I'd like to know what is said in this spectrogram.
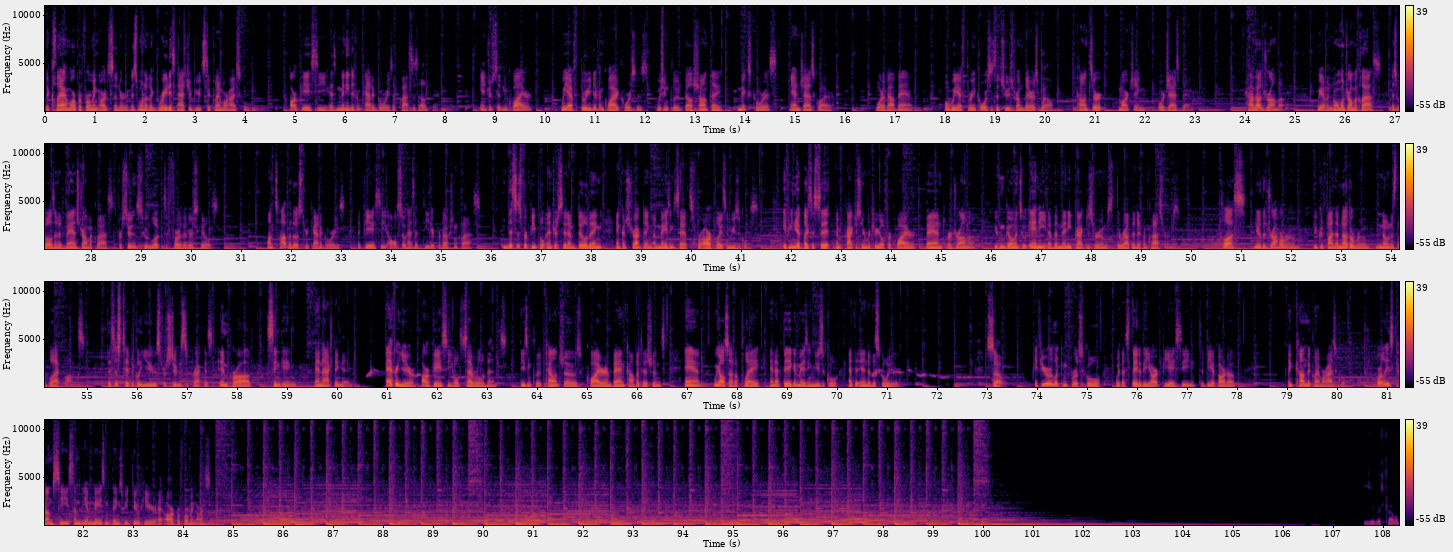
The Claremore Performing Arts Center is one of the greatest attributes to Claremore High School. RPAC has many different categories of classes held there. Interested in choir? We have three different choir courses, which include bel chante, mixed chorus, and jazz choir. What about band? Well, we have three courses to choose from there as well concert, marching, or jazz band. How about drama? We have a normal drama class, as well as an advanced drama class for students who look to further their skills. On top of those three categories, the PAC also has a theater production class. This is for people interested in building and constructing amazing sets for our plays and musicals. If you need a place to sit and practice your material for choir, band, or drama, you can go into any of the many practice rooms throughout the different classrooms. Plus, near the drama room, you can find another room known as the black box. This is typically used for students to practice improv, singing, and acting in. Every year, our PAC holds several events. These include talent shows, choir and band competitions, and we also have a play and a big amazing musical at the end of the school year. So, if you are looking for a school with a state of the art PAC to be a part of, then come to Claremore High School, or at least come see some of the amazing things we do here at our Performing Arts Center.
